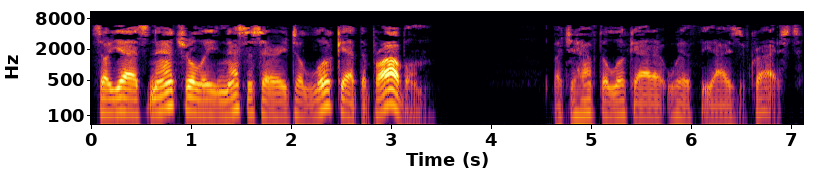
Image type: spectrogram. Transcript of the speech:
So yeah, it's naturally necessary to look at the problem, but you have to look at it with the eyes of Christ.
